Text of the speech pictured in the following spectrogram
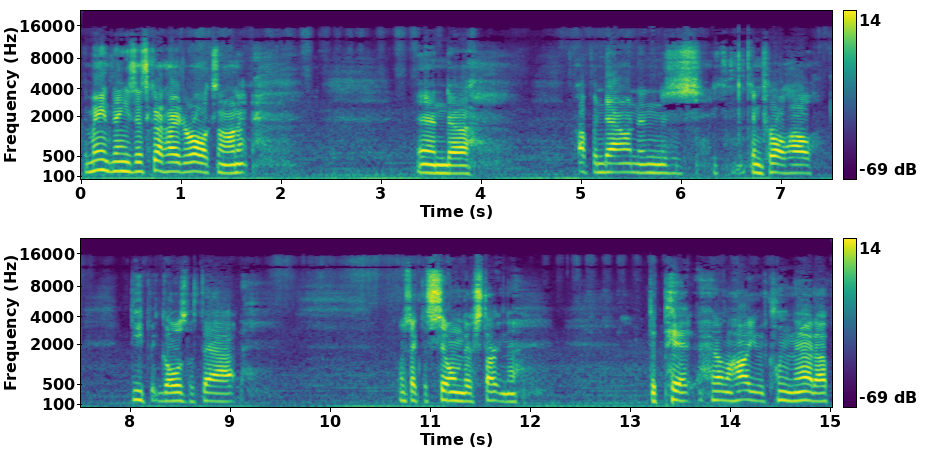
the main thing is it's got hydraulics on it. And uh, up and down and just, you can control how deep it goes with that. Looks like the cylinder starting to, the pit. I don't know how you would clean that up.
